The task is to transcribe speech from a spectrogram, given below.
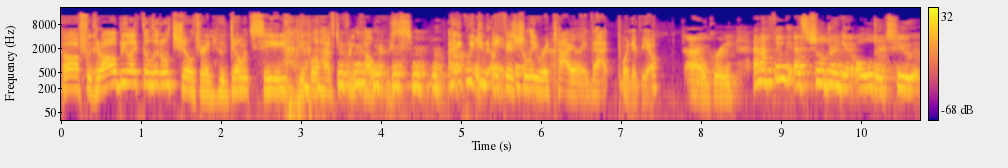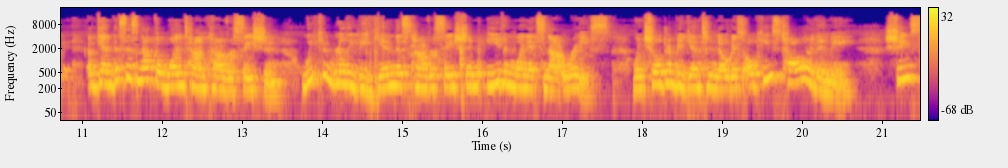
oh, if we could all be like the little children who don't see people have different colors. I think we can officially retire that point of view. I agree. And I think as children get older too, again, this is not the one time conversation. We can really begin this conversation even when it's not race. When children begin to notice, oh, he's taller than me she's,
